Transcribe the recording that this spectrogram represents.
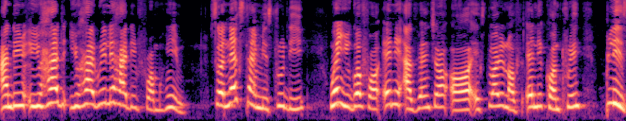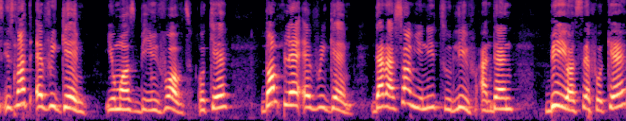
And you had you had really had it from him. So next time, Miss Trudy, when you go for any adventure or exploring of any country, please, it's not every game you must be involved, okay? Don't play every game. There are some you need to leave and then be yourself, okay?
